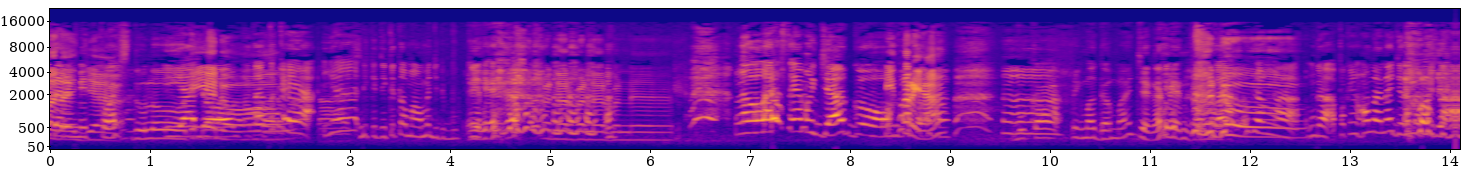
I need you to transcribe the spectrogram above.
bikinnya dari aja. mid class dulu. iya, Iya dong. dong. Kita tuh kayak ya dikit-dikit lama-lama jadi bukit. Iya. Bener, bener, bener. Ngeles emang jago. Pinter ya. Buka prima gama aja kalian kan. Aduh. enggak, enggak, enggak, pakai yang online aja ntar kita.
